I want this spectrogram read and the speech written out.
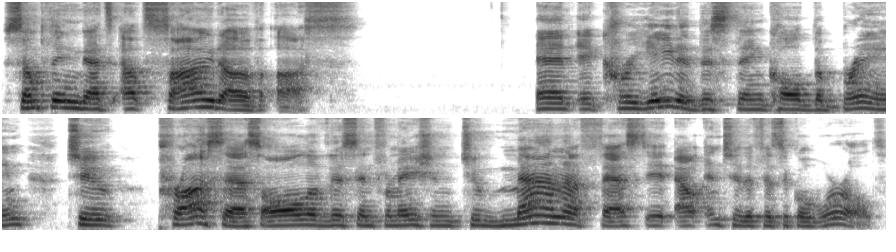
something that's outside of us and it created this thing called the brain to process all of this information to manifest it out into the physical world.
